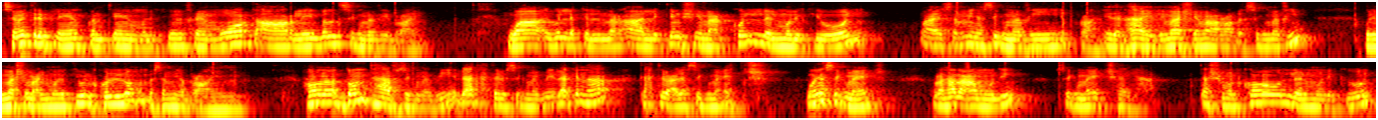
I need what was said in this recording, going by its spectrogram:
symmetry plane containing molecule framework are labeled sigma v prime. ويقول لك المرآة اللي تمشي مع كل ال molecule يسميها sigma v prime إذا هاي اللي ماشية مع الرابطة sigma v واللي ماشية مع ال molecule كله بسميها prime هنا don't have sigma v لا تحتوي sigma v لكنها تحتوي على سيجما اتش وين سيجما اتش؟ طبعا هذا عمودي. سيجما اتش هيها. تشمل كل ال molecule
